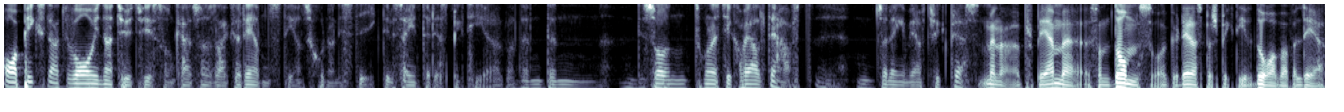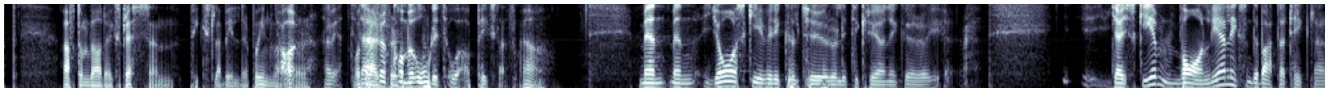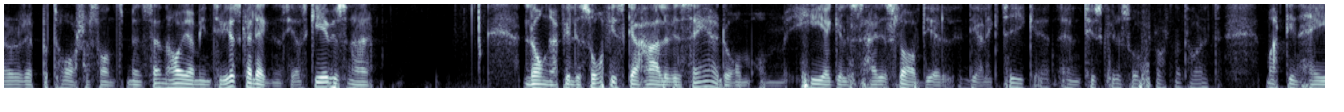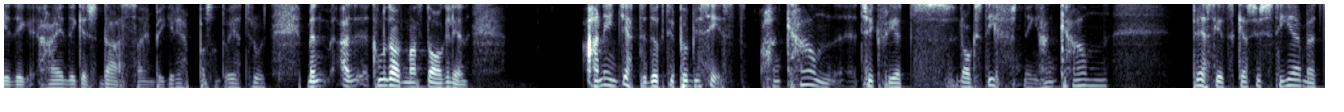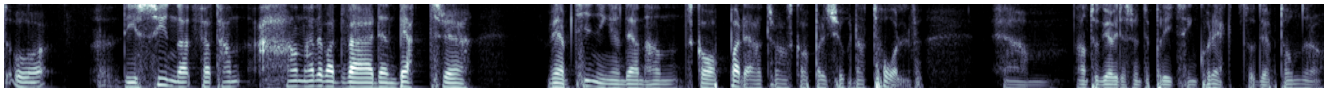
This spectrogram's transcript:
Apixlat var ju naturligtvis som kanske någon slags rännstensjournalistik, det vill säga inte respekterad. Den, den, sån journalistik har vi alltid haft, eh, så länge vi har haft tryckpress. Men äh, problemet som de såg ur deras perspektiv då var väl det att Aftonbladet och Expressen pixlar bilder på Ja, invandrare. jag vet. Och därför, därför- kommer ordet apixlat. Ja. Men, men jag skriver i kultur och lite krönikor. Och jag skrev vanliga liksom debattartiklar och reportage och sånt. Men sen har jag min teoretiska läggning. Så jag skrev ju sådana här långa filosofiska halvessäer om, om Hegels herreslavdialektik, en, en tysk filosof på 1800-talet. Martin Heidegger, Heideggers Dasein-begrepp och sånt. Det var jätteroligt. Men alltså, kommentator Mats Dagerlind, han är en jätteduktig publicist. Han kan tryckfrihetslagstiftning, han kan pressetiska systemet och eh, det är synd att, för att han, han hade varit värd en bättre webbtidning än den han skapade. Jag tror han skapade 2012. Um, ehm, han tog över det som inte politiskt inkorrekt och döpte om det. Då.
